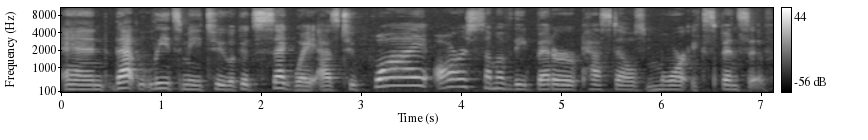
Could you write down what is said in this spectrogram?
And that leads me to a good segue as to why are some of the better pastels more expensive?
